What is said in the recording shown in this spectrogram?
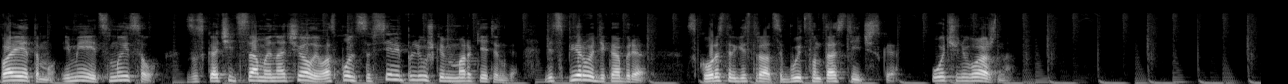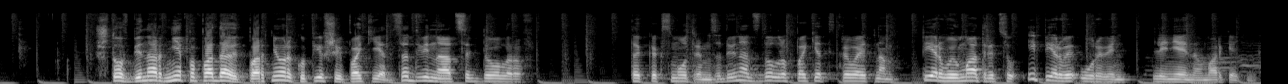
Поэтому имеет смысл заскочить в самое начало и воспользоваться всеми плюшками маркетинга. Ведь с 1 декабря скорость регистрации будет фантастическая. Очень важно что в бинар не попадают партнеры, купившие пакет за 12 долларов. Так как смотрим, за 12 долларов пакет открывает нам первую матрицу и первый уровень линейного маркетинга.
